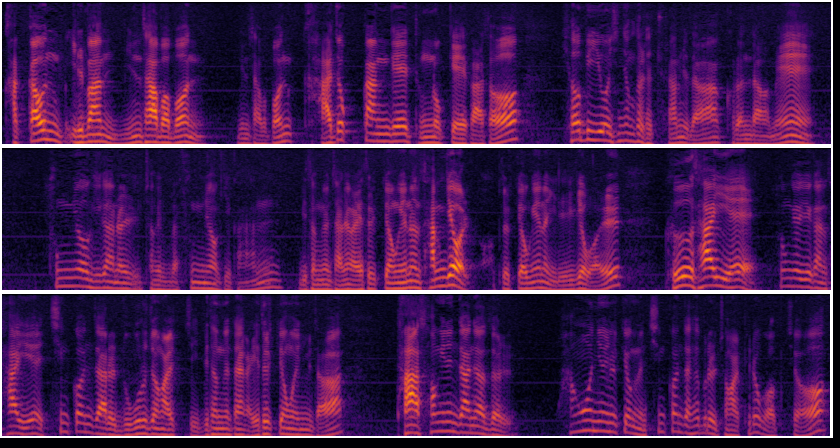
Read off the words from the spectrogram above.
가까운 일반 민사법원, 민사법원 가족관계 등록계에 가서 협의이혼 신청서를 제출합니다. 그런 다음에 숙려 기간을 정해줍니다. 숙려 기간. 미성년 자녀가 있을 경우에는 3개월, 없을 경우에는 1개월. 그 사이에, 숙려기간 사이에 친권자를 누구로 정할지 미성년 자녀가 있을 경우입니다. 다 성인인 자녀들, 황혼이혼일 경우는 친권자 협의를 정할 필요가 없죠.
